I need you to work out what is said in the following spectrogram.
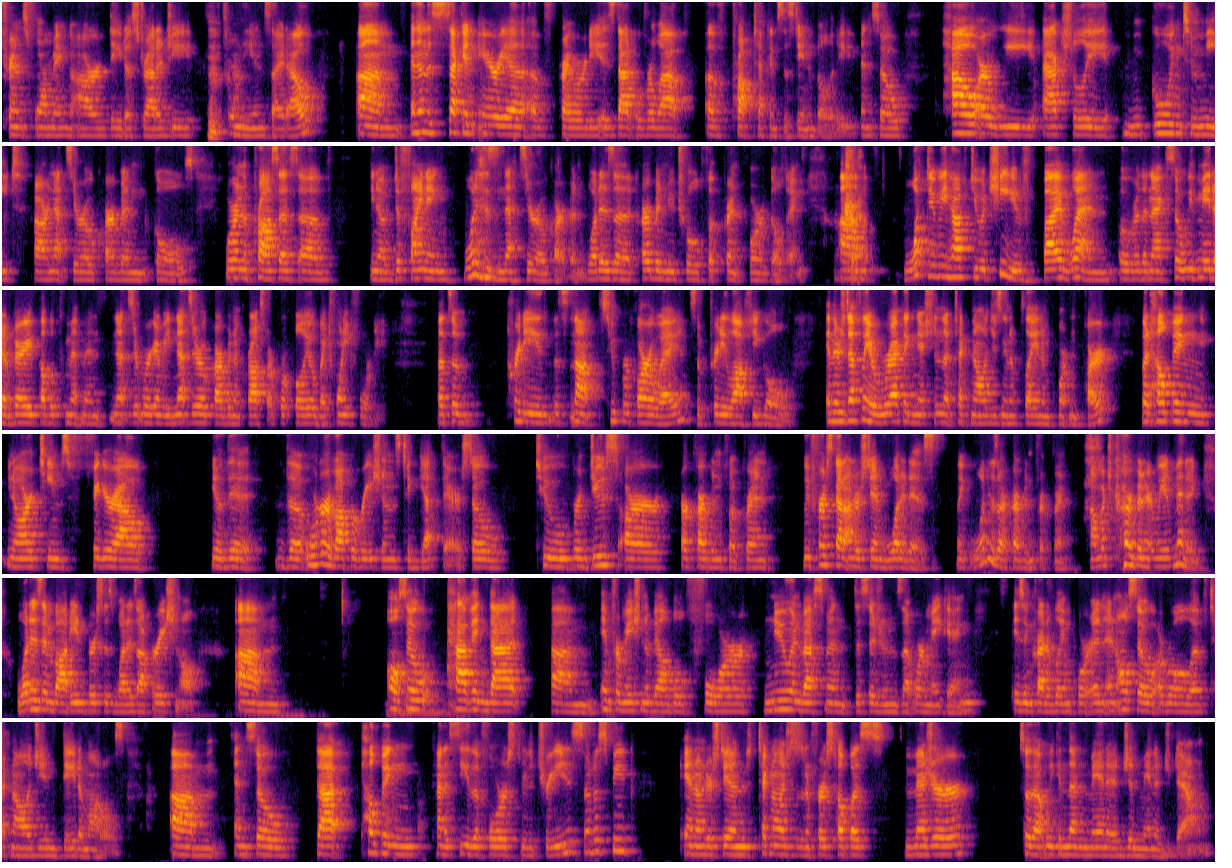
transforming our data strategy hmm. from the inside out um, and then the second area of priority is that overlap of prop tech and sustainability. And so, how are we actually going to meet our net zero carbon goals? We're in the process of you know defining what is net zero carbon what is a carbon neutral footprint for a building okay. um, what do we have to achieve by when over the next so we've made a very public commitment net zero we're going to be net zero carbon across our portfolio by 2040 that's a pretty, that's not super far away. It's a pretty lofty goal. and there's definitely a recognition that technology is going to play an important part but helping you know our teams figure out you know the the order of operations to get there so to reduce our our carbon footprint we first got to understand what it is. Like what is our carbon footprint? How much carbon are we emitting? What is embodied versus what is operational? Um, also having that um, information available for new investment decisions that we're making is incredibly important and also a role of technology and data models. Um, and so that helping kind of see the forest through the trees so to speak and understand technology is going to first help us measure so that we can then manage and manage down.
